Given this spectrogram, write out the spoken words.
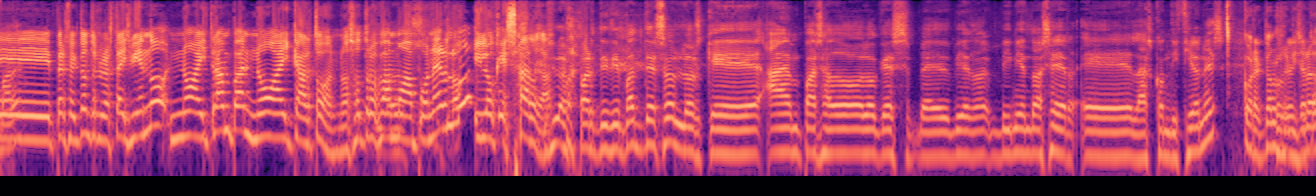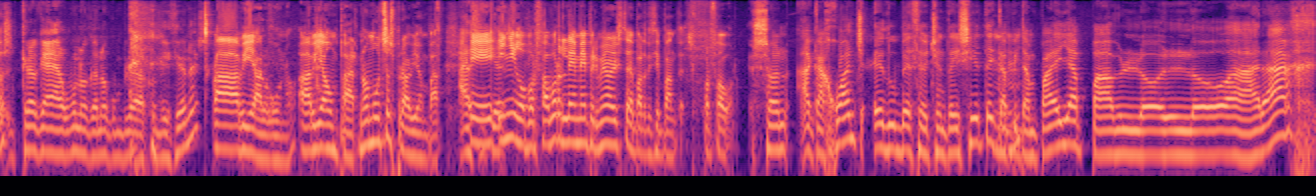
Vale. Eh, perfecto, entonces lo estáis viendo. No hay trampa, no hay cartón. Nosotros vamos a ponerlo y lo que salga. Los participantes son los que han pasado lo que es eh, viniendo a ser eh, las condiciones. Correcto, los creo, requisitos. creo que hay alguno que no cumplió las condiciones. Había alguno, había un par, no muchos, pero había un par. Que- Íñigo, por favor, léeme primero la lista de participantes, por favor. Son Akajuanch, Edu BC87, Capitán Paella, Pablo Loaraj,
